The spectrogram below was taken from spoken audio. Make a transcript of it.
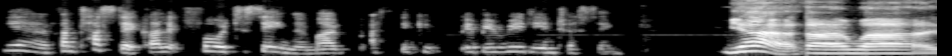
Yeah, fantastic. I look forward to seeing them. I, I think it, would be really interesting. Yeah, so uh,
